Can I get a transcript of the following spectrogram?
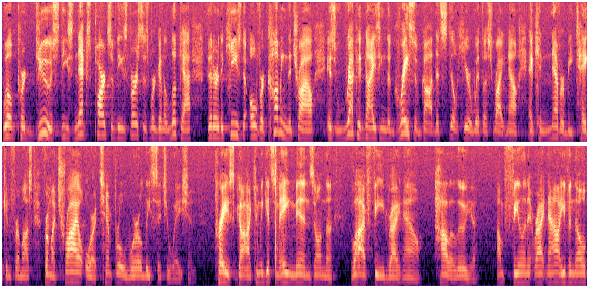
will produce these next parts of these verses we're going to look at that are the keys to overcoming the trial is recognizing the grace of God that's still here with us right now and can never be taken from us from a trial or a temporal worldly situation. Praise God. Can we get some amens on the live feed right now? Hallelujah. I'm feeling it right now, even though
